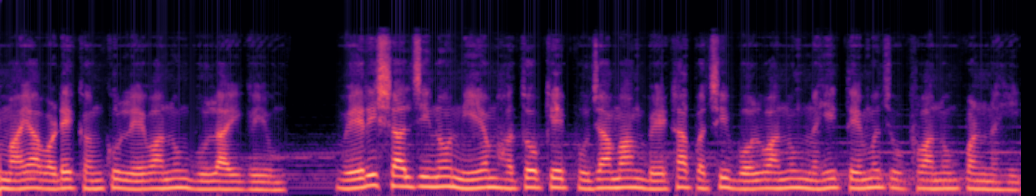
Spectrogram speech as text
માયા વડે કંકુ લેવાનું ભૂલાઈ ગયું. વેરીશાલજીનો નિયમ હતો કે પૂજામાં બેઠા પછી બોલવાનું નહીં તેમજ ઉઠવાનું પણ નહીં.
